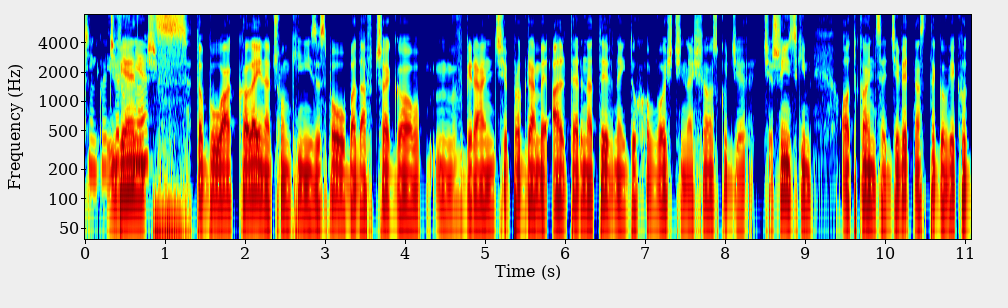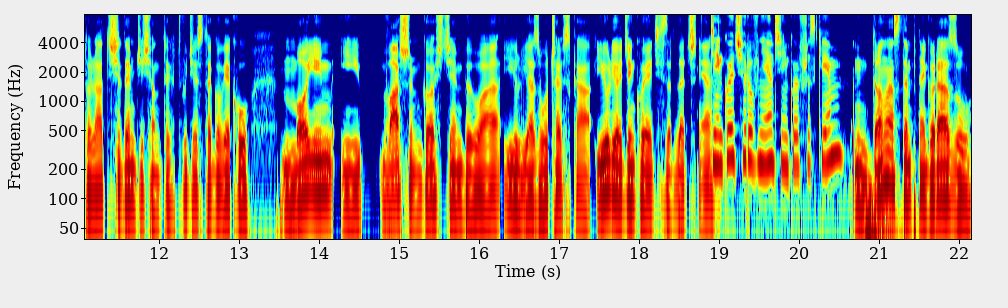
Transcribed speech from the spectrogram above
Dziękuję Ci Więc również. to była kolejna członkini zespołu badawczego mm, w grancie programy alternatywnej duchowości na Śląsku Cieszyńskim od końca XIX wieku do lat 70. XX wieku. Moim i Waszym gościem była Julia Złoczewska. Julio, dziękuję Ci serdecznie. Dziękuję Ci również, dziękuję wszystkim. Do następnego razu.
